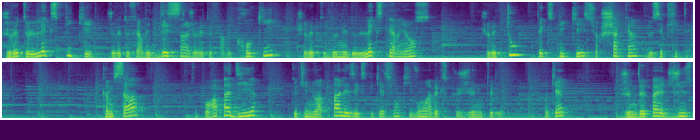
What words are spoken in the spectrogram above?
Je vais te l'expliquer, je vais te faire des dessins, je vais te faire des croquis, je vais te donner de l'expérience, je vais tout t'expliquer sur chacun de ces critères. Comme ça, tu ne pourras pas dire que tu n'as pas les explications qui vont avec ce que je viens de te dire. Ok? Je ne vais pas être juste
